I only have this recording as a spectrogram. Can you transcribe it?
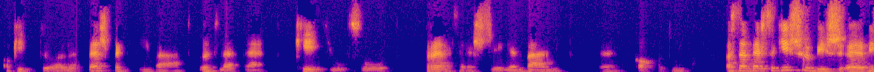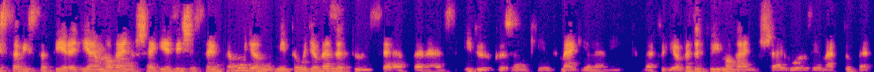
akiktől perspektívát, ötletet, két jó szót, rendszerességet, bármit kaphatunk. Aztán persze később is vissza-visszatér egy ilyen magányosságérzés, és szerintem ugyanúgy, mint ahogy a vezetői szerepben ez időközönként megjelenik, mert ugye a vezetői magányosságról azért már többet,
